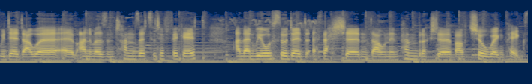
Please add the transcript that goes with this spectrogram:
we did our um, Animals in Transit certificate and then we also did a session down in Pembrokeshire about showing pigs,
